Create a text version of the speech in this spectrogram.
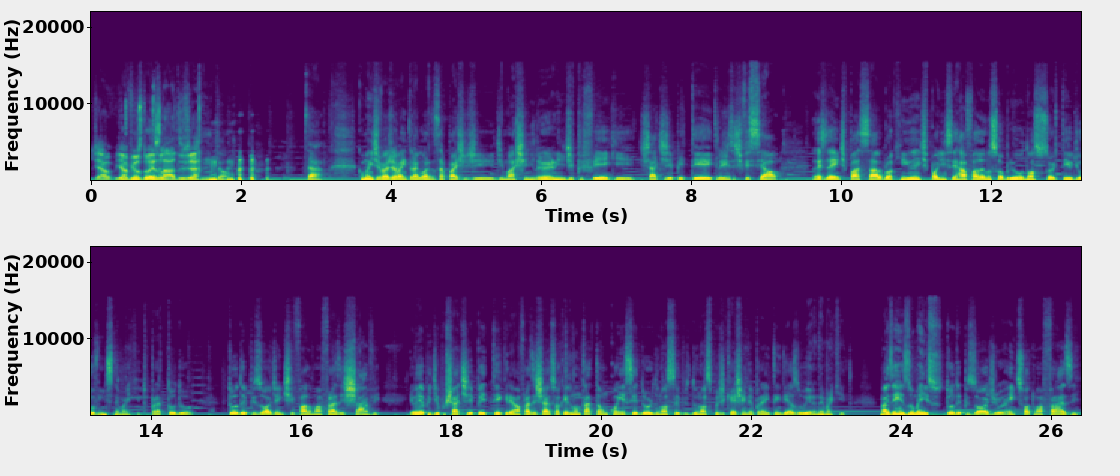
Já, já vi os dois lados já. Então. tá. Como a gente vai, já vai entrar agora nessa parte de, de machine learning, deepfake, chat GPT, inteligência artificial, antes da gente passar o bloquinho, a gente pode encerrar falando sobre o nosso sorteio de ouvintes, né, Marquito? Para todo, todo episódio a gente fala uma frase-chave. Eu ia pedir pro chat GPT criar uma frase-chave, só que ele não tá tão conhecedor do nosso, do nosso podcast ainda para entender a zoeira, né, Marquito? Mas em resumo é isso. Todo episódio a gente solta uma frase.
